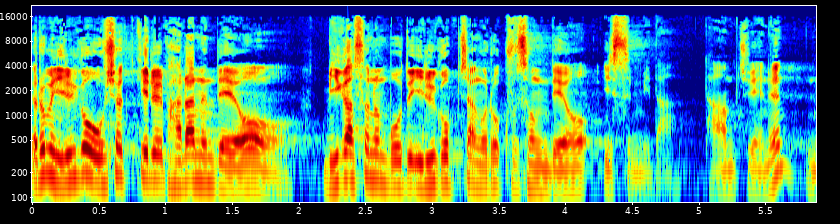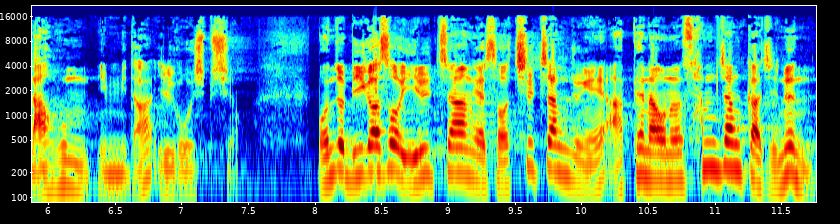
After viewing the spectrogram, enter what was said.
여러분 읽어 오셨기를 바라는데요. 미가서는 모두 일곱 장으로 구성되어 있습니다. 다음 주에는 나훔입니다. 읽어 오십시오. 먼저 미가서 1장에서 7장 중에 앞에 나오는 3장까지는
